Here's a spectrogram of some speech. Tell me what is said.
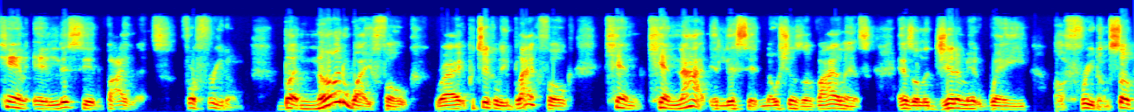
can elicit violence for freedom but non-white folk right particularly black folk can cannot elicit notions of violence as a legitimate way of freedom. So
